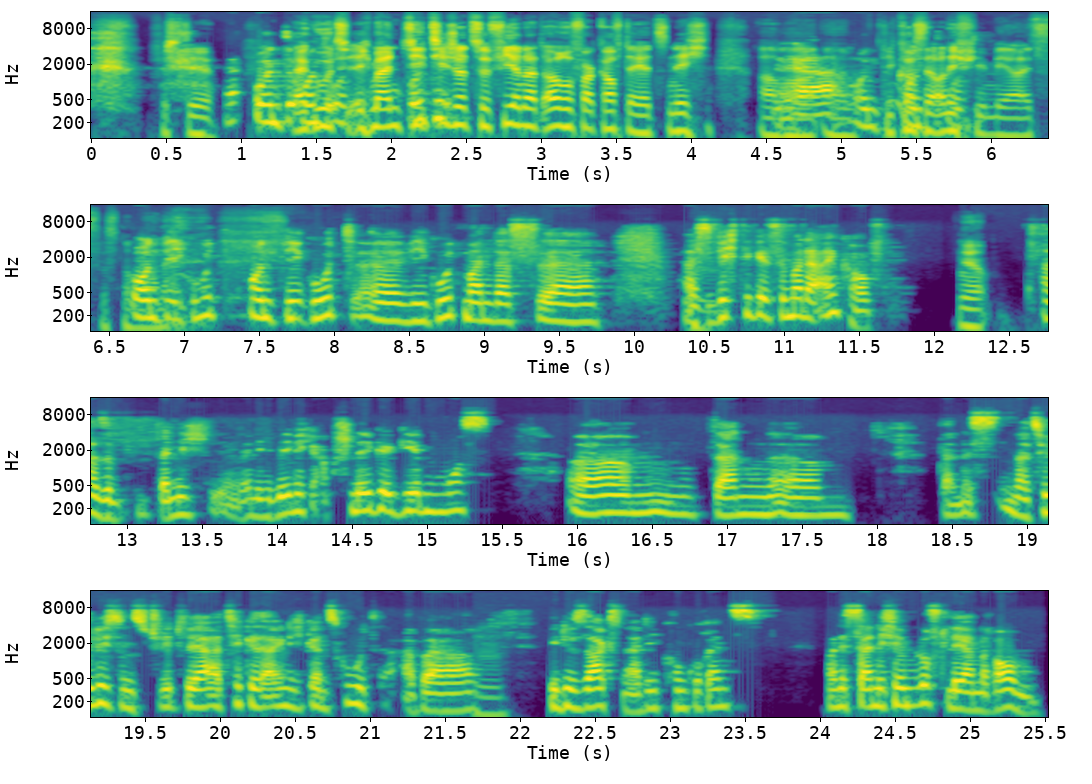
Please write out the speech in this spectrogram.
Verstehe. Und, ja, gut, und, ich meine, die T-Shirts für 400 Euro verkauft er jetzt nicht, aber ja, ähm, und, die kosten ja auch nicht viel mehr als das normale. Und wie gut, und wie gut, äh, wie gut man das, äh, das mhm. Wichtige ist immer der Einkauf. Ja. Also wenn ich, wenn ich wenig Abschläge geben muss, ähm, dann, ähm, dann ist natürlich so ein Streetwear-Artikel eigentlich ganz gut. Aber mhm. wie du sagst, na, die Konkurrenz man ist da nicht im luftleeren Raum.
